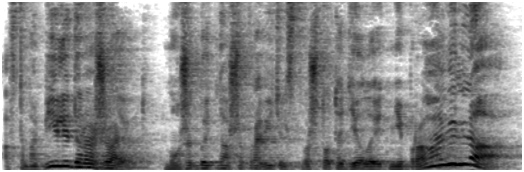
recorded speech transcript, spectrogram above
автомобили дорожают, может быть наше правительство что-то делает неправильно?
